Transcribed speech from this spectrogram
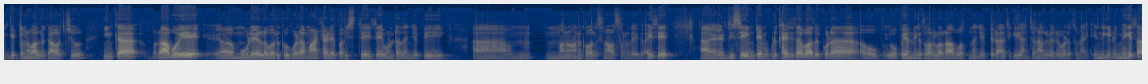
గిట్టని వాళ్ళు కావచ్చు ఇంకా రాబోయే మూడేళ్ళ వరకు కూడా మాట్లాడే పరిస్థితి అయితే ఉంటుందని చెప్పి మనం అనుకోవాల్సిన అవసరం లేదు. అయితే అట్ ది సేమ్ టైం ఇప్పుడు ఖైరతాబాద్ కూడా ఉప- ఉప ఎన్నిక త్వరలో రాబోతుందని చెప్పి రాజకీయ అంచనాలు వెలువడుతున్నాయి. ఎందుకంటే మిగతా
